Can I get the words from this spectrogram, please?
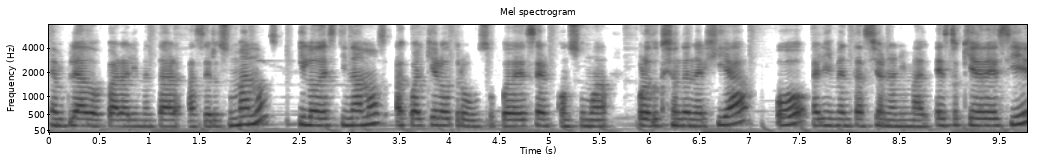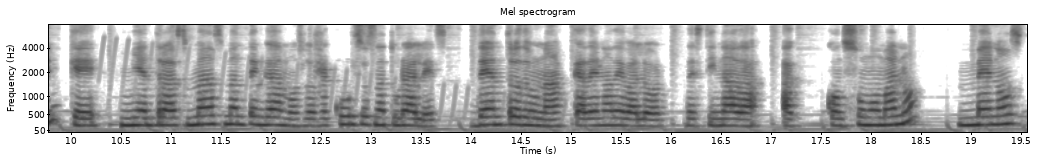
empleado para alimentar a seres humanos y lo destinamos a cualquier otro uso. Puede ser consumo, producción de energía o alimentación animal. Esto quiere decir que mientras más mantengamos los recursos naturales dentro de una cadena de valor destinada a consumo humano, menos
